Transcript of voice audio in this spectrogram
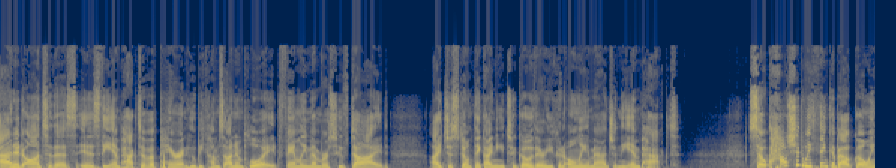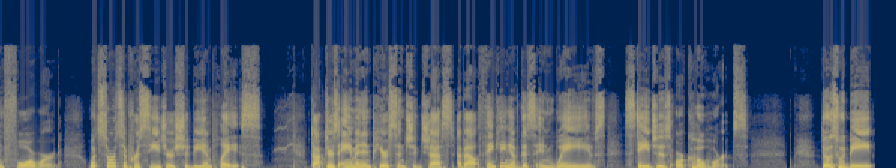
Added onto this is the impact of a parent who becomes unemployed, family members who've died. I just don't think I need to go there. You can only imagine the impact. So, how should we think about going forward? What sorts of procedures should be in place? Doctors Amen and Pearson suggest about thinking of this in waves, stages, or cohorts. Those would be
